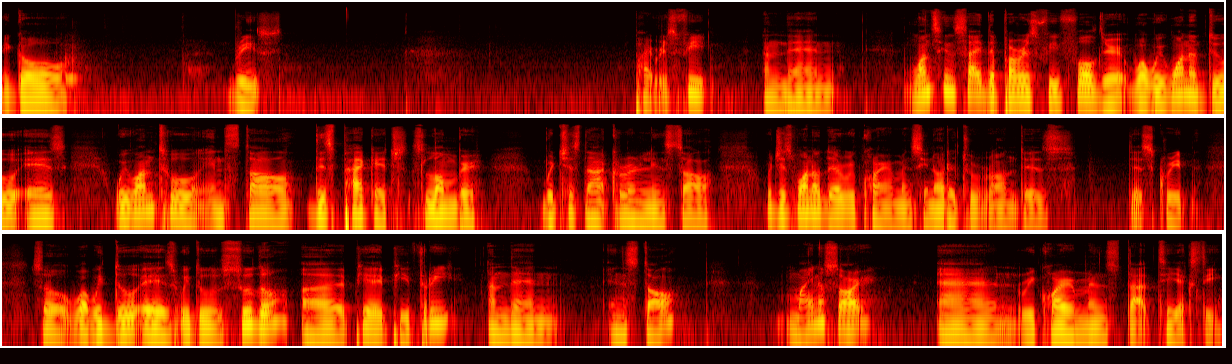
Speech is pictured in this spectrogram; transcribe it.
we go breeze Pyretsfeed and then once inside the Pyretsfeed folder, what we want to do is we want to install this package Slumber, which is not currently installed, which is one of the requirements in order to run this this script. So what we do is we do sudo uh, pip3 and then install minus r and requirements.txt.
